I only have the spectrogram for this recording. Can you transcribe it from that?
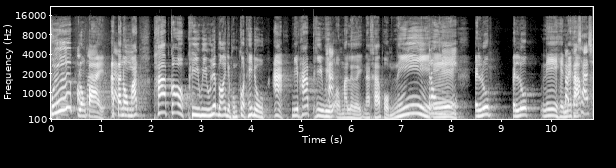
ฟืบลงไปออกมาอัตโนมัติ ภาพก็ออกพรีวิวเรียบร้อยเดี๋ยวผมกดให้ดูอะมีภาพพรีวิวค่ะออกมาเลยนะครับผมนี่ตรงนี้ เองเป็นรูป เป็นรูปนี่เห็นไหมครับ บัตรประชาช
